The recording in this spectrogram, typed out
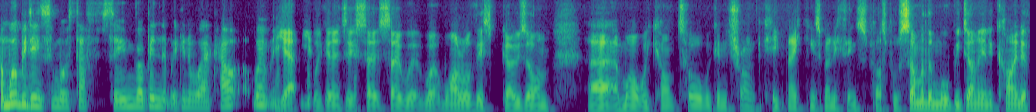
And we'll be doing some more stuff soon, Robin, that we're going to work out, won't we? yeah we're going to do so so we while all this goes on uh, and while we can't tour we're going to try and keep making as many things as possible some of them will be done in a kind of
